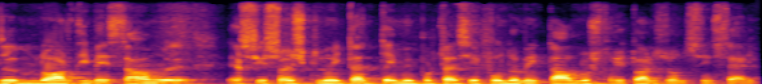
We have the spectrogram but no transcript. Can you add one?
de menor dimensão, eh, associações que, no entanto, têm uma importância fundamental nos territórios onde se inserem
